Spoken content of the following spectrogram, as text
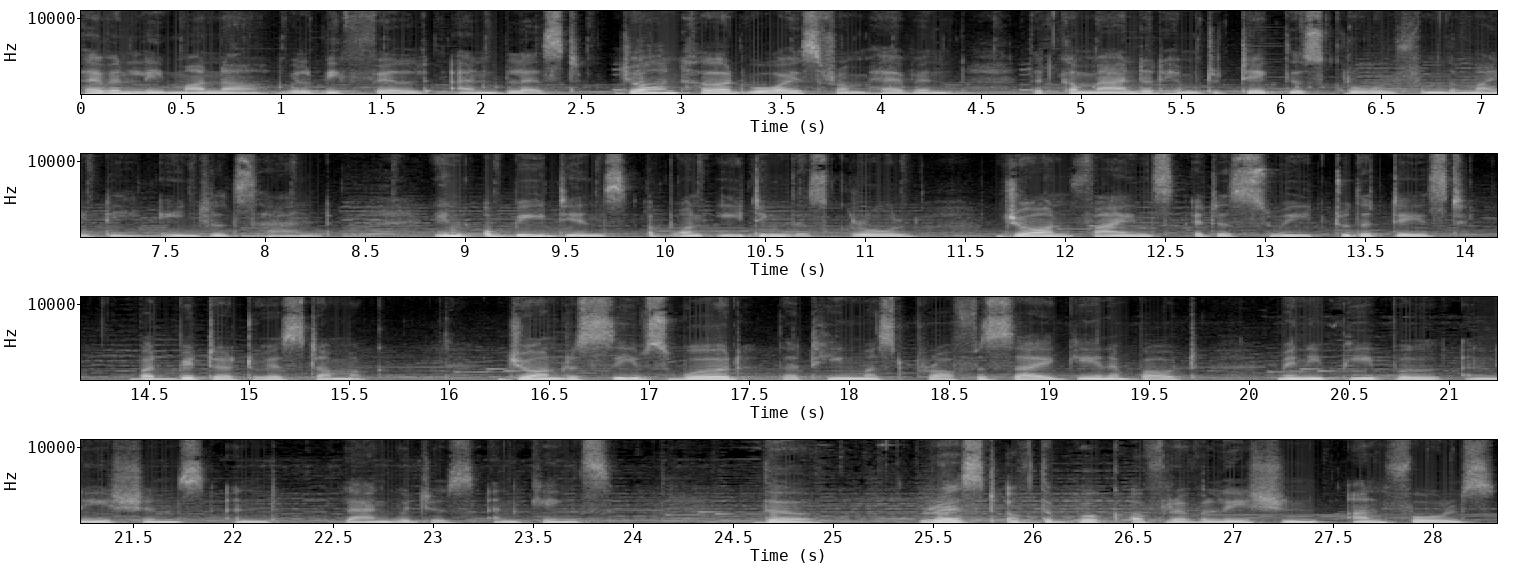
heavenly manna will be filled and blessed. John heard voice from heaven that commanded him to take the scroll from the mighty angel's hand. In obedience upon eating the scroll, John finds it is sweet to the taste, but bitter to his stomach. John receives word that he must prophesy again about many people and nations and languages and kings. The rest of the book of Revelation unfolds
